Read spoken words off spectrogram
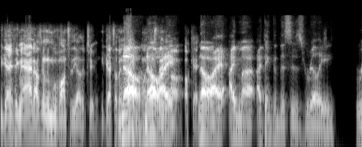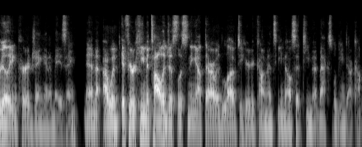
You got anything to add? I was going to move on to the other two. You got something? No, no, I. Oh, okay. No, I, I'm. Uh, I think that this is really, really encouraging and amazing. And I would, if you're a hematologist listening out there, I would love to hear your comments. Emails at team at maximalbeing.com.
